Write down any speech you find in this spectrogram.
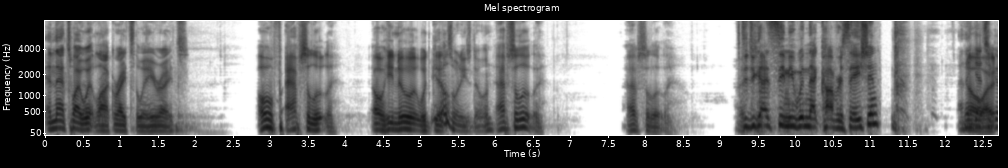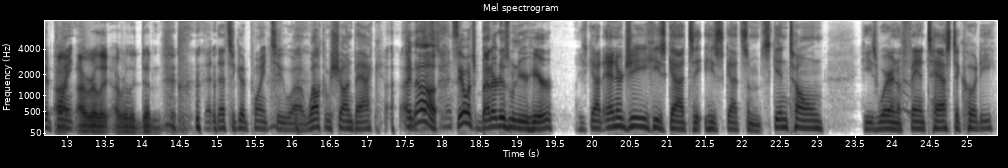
and that's why Whitlock writes the way he writes. Oh, absolutely. Oh, he knew it would He get. knows what he's doing. Absolutely, absolutely. Did you guys see me win that conversation? I think that's a a good point. I, I really, I really didn't. That- that's a good point to uh, welcome Sean back. I know. See how much better it is when you're here. He's got energy. He's got he's got some skin tone. He's wearing a fantastic hoodie,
